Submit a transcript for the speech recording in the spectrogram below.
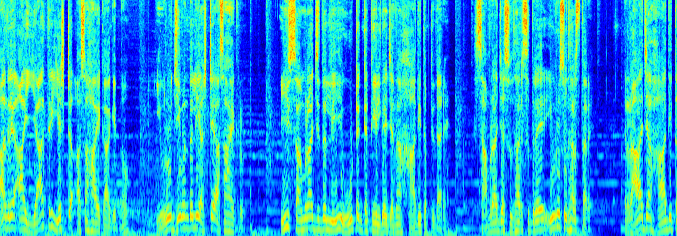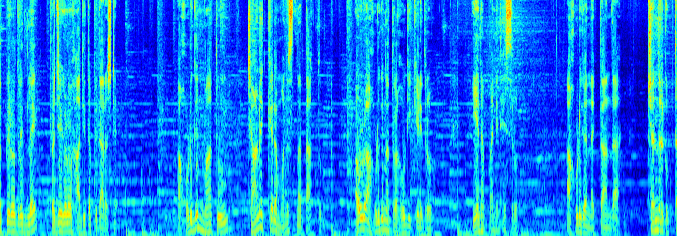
ಆದರೆ ಆ ಯಾತ್ರಿ ಎಷ್ಟು ಅಸಹಾಯಕ ಆಗಿದ್ನೋ, ಇವರು ಜೀವನದಲ್ಲಿ ಅಷ್ಟೇ ಅಸಹಾಯಕರು. ಈ ಸಾಮ್ರಾಜ್ಯದಲ್ಲಿ ಊಟ ಗತಿ ಇಲ್ಲದೆ ಜನ ಹಾದಿ ತಪ್ಪಿದ್ದಾರೆ ಸಾಮ್ರಾಜ್ಯ ಸುಧಾರಿಸಿದ್ರೆ ಇವರು ಸುಧಾರಿಸ್ತಾರೆ. ರಾಜ ಹಾದಿ ತಪ್ಪಿರೋದ್ರಿಂದಲೇ ಪ್ರಜೆಗಳು ಹಾದಿ ತಪ್ಪಿದಾರಷ್ಟೇ. ಆ ಹುಡುಗನ್ ಮಾತು ಚಾಣಕ್ಯರ ಮನಸ್ಸನ್ನ ತಾಕ್ತು. ಅವರು ಆ ಹುಡುಗನ ಹತ್ರ ಹೋಗಿ ಕೇಳಿದ್ರು, ಏನಪ್ಪ ನಿನ್ನ ಹೆಸರು? ಆ ಹುಡುಗ ನಗ್ತಾ ಅಂದ, ಚಂದ್ರಗುಪ್ತ.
